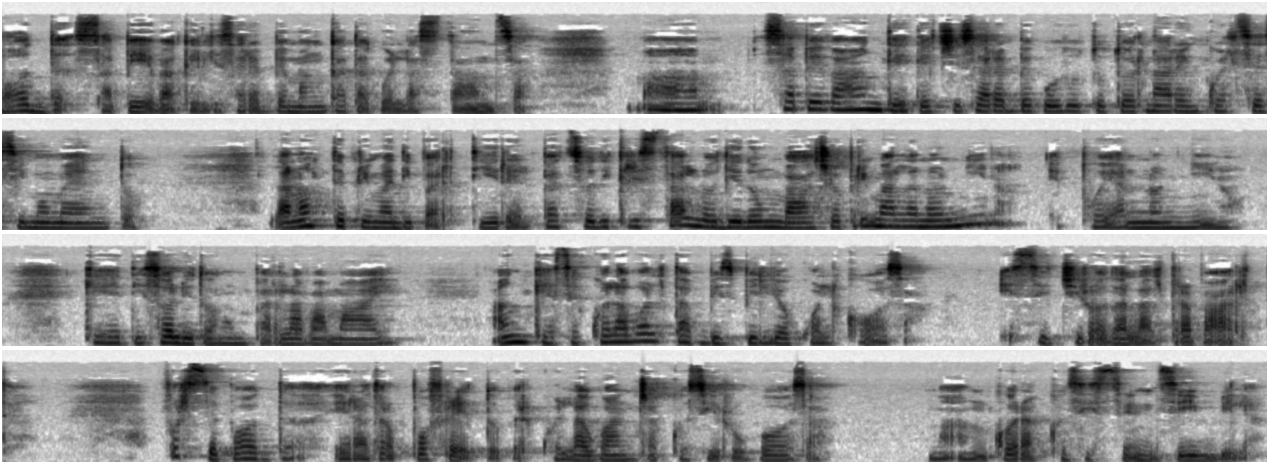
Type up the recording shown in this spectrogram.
Pod sapeva che gli sarebbe mancata quella stanza, ma sapeva anche che ci sarebbe potuto tornare in qualsiasi momento. La notte prima di partire, il pezzo di cristallo diede un bacio prima alla nonnina e poi al nonnino, che di solito non parlava mai, anche se quella volta bisbigliò qualcosa e si girò dall'altra parte. Forse Pod era troppo freddo per quella guancia così rugosa, ma ancora così sensibile.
